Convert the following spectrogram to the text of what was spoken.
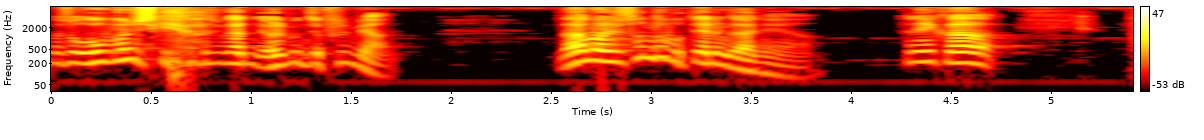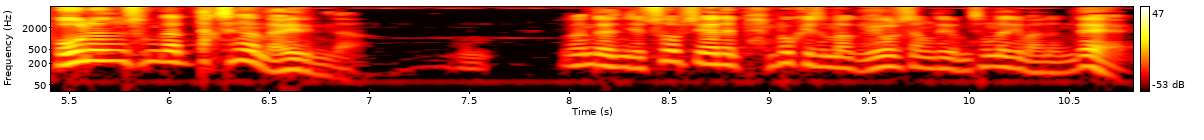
그래서 5분씩 해가지고 한 10문제 풀면 나머지 손도 못 대는 거 아니에요. 그러니까 보는 순간 딱 생각나야 됩니다. 그런데 이제 수업 시간에 반복해서 막 외울 사람들이 엄청나게 많은데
